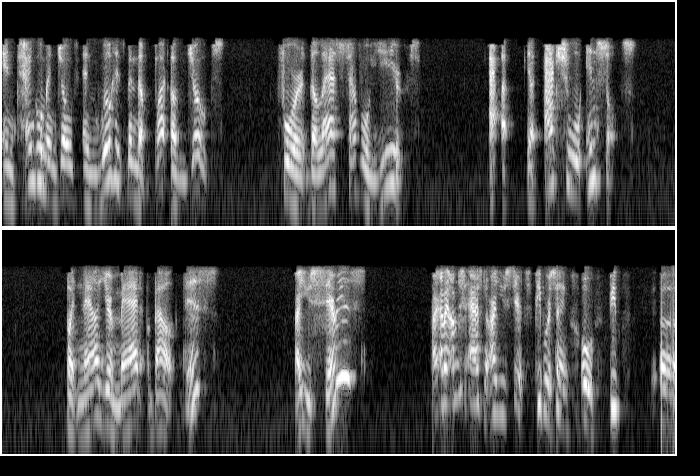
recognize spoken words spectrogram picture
entanglement jokes, and Will has been the butt of jokes for the last several years. A, actual insults. But now you're mad about this? Are you serious? I mean, I'm just asking, are you serious? People are saying, oh, people, uh,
